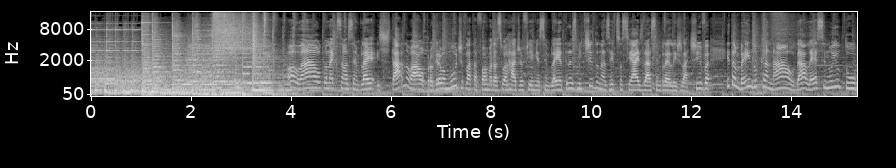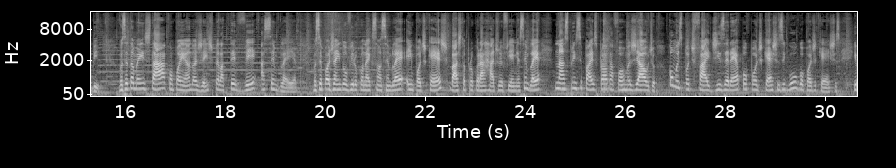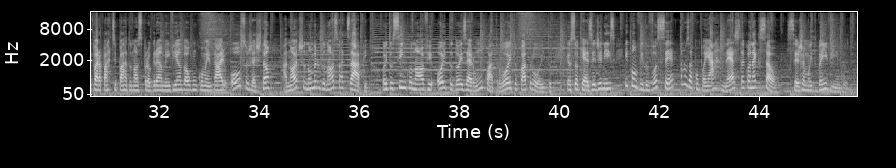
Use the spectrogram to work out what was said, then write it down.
Olá, o Conexão Assembleia está no ar, o programa multiplataforma da sua Rádio FM Assembleia, transmitido nas redes sociais da Assembleia Legislativa e também no canal da Alesse no YouTube. Você também está acompanhando a gente pela TV Assembleia. Você pode ainda ouvir o Conexão Assembleia em podcast, basta procurar Rádio FM Assembleia nas principais plataformas de áudio, como Spotify, Deezer, Apple Podcasts e Google Podcasts. E para participar do nosso programa enviando algum comentário ou sugestão, anote o número do nosso WhatsApp, 859-8201-4848. Eu sou Kézia Diniz e convido você a nos acompanhar nesta conexão. Seja muito bem-vindo.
